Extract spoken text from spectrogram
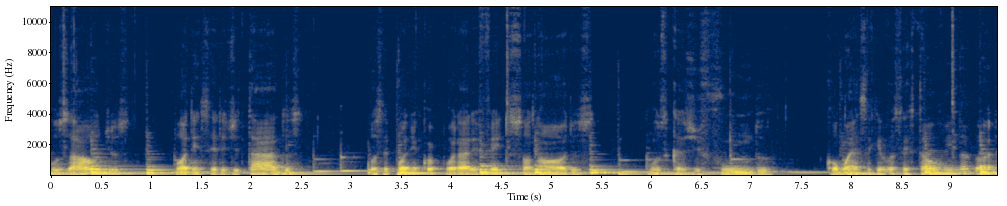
Os áudios podem ser editados, você pode incorporar efeitos sonoros, músicas de fundo, como essa que você está ouvindo agora.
